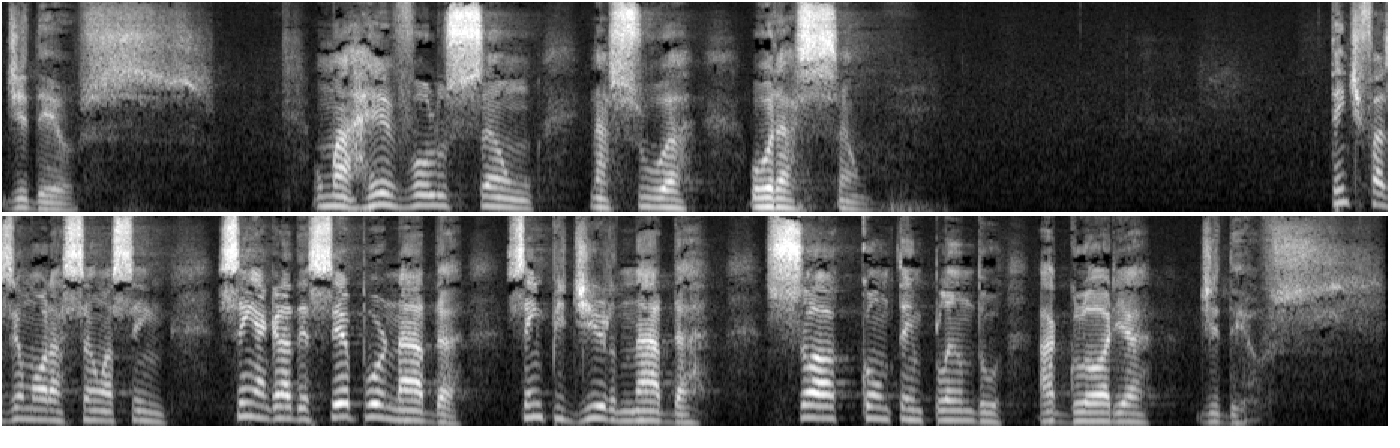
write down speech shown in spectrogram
de Deus. Uma revolução na sua oração. Tente fazer uma oração assim, sem agradecer por nada, sem pedir nada, só contemplando a glória de Deus.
